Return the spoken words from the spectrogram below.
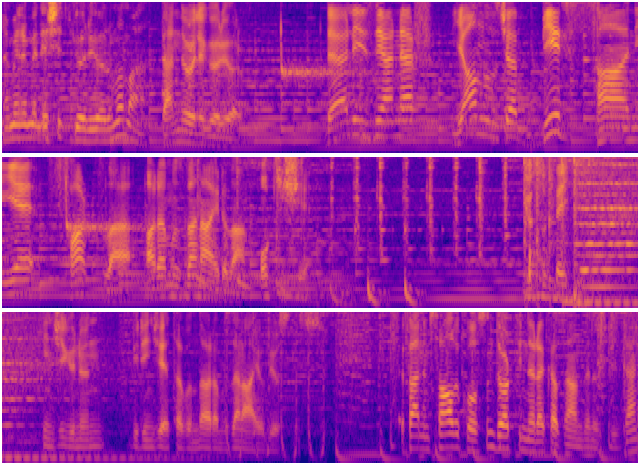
hemen hemen eşit görüyorum ama Ben de öyle görüyorum. Değerli izleyenler, yalnızca bir saniye farkla aramızdan ayrılan o kişi. Yusuf Bey, ikinci günün birinci etabında aramızdan ayrılıyorsunuz. Efendim sağlık olsun 4000 lira kazandınız bizden.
